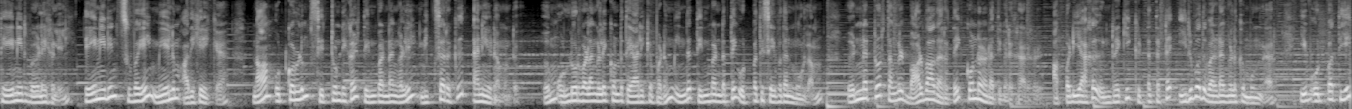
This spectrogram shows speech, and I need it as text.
தேநீர் வேளைகளில் தேநீரின் சுவையை மேலும் அதிகரிக்க நாம் உட்கொள்ளும் சிற்றுண்டிகள் தின்பண்டங்களில் மிக்சருக்கு தனி இடம் உண்டு எம் உள்ளூர் வளங்களை கொண்டு தயாரிக்கப்படும் இந்த தின்பண்டத்தை உற்பத்தி செய்வதன் மூலம் எண்ணற்றோர் தங்கள் வாழ்வாதாரத்தை கொண்டு நடத்தி வருகிறார்கள். அப்படியாக இன்றைக்கு கிட்டத்தட்ட இருபது வருடங்களுக்கு முன்னர் இவ் உற்பத்தியை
